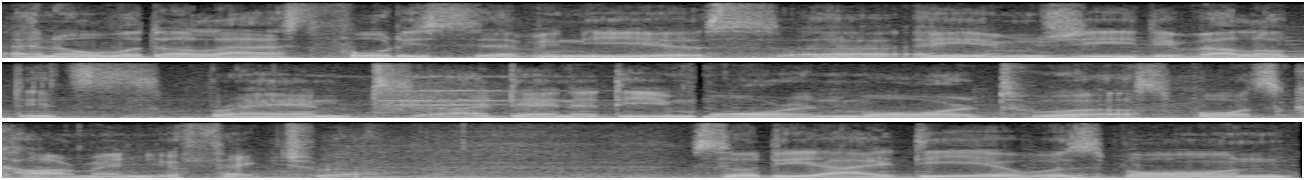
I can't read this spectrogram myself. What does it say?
And over the last 47 years, uh, AMG developed its brand identity more and more to a sports car manufacturer. So the idea was born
